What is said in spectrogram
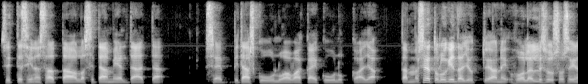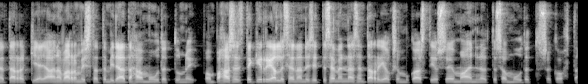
sitten siinä saattaa olla sitä mieltä, että se pitäisi kuulua, vaikka ei kuulukaan. Ja tämmöisiä tulkintajuttuja, niin huolellisuus on siinä tärkeä ja aina varmistaa, että mitä tähän on muutettu, niin onpahan se sitten kirjallisena, niin sitten se mennään sen tarjouksen mukaisesti, jos se ei maininnut, että se on muutettu se kohta.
